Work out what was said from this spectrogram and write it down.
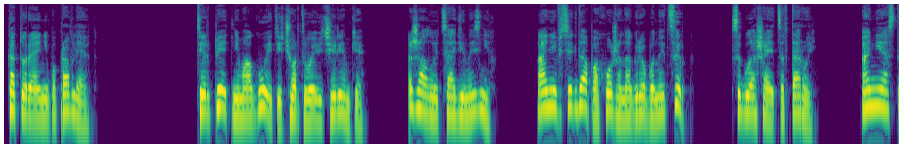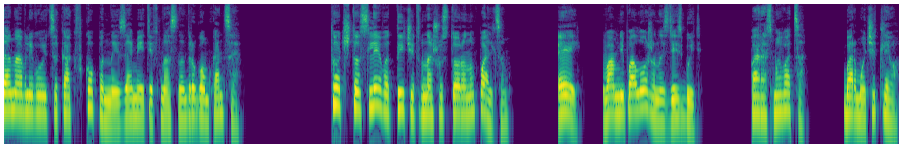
которые они поправляют. «Терпеть не могу эти чертовы вечеринки», — жалуется один из них. «Они всегда похожи на грёбаный цирк», — соглашается второй. Они останавливаются как вкопанные, заметив нас на другом конце. Тот, что слева, тычет в нашу сторону пальцем. «Эй, вам не положено здесь быть». «Пора смываться», — бормочет Лео.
